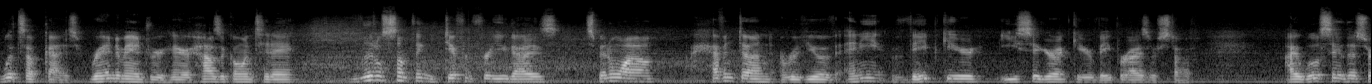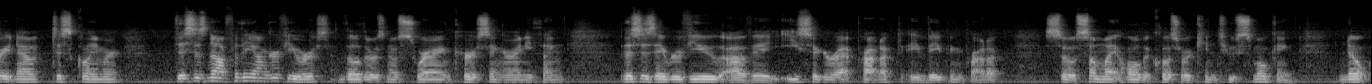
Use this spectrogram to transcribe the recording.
What's up guys? Random Andrew here. How's it going today? Little something different for you guys. It's been a while. I haven't done a review of any vape gear, e-cigarette gear, vaporizer stuff. I will say this right now, disclaimer, this is not for the younger viewers, though there's no swearing, cursing, or anything. This is a review of a e-cigarette product, a vaping product, so some might hold it closer akin to smoking. No,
